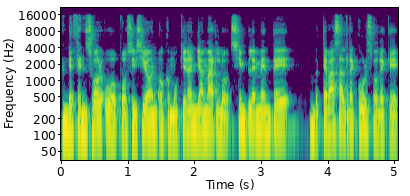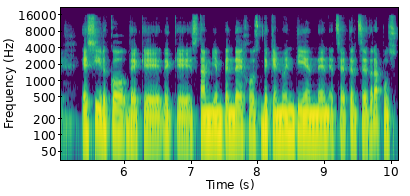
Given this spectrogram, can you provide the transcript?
defensor u oposición o como quieran llamarlo, simplemente te vas al recurso de que es circo, de que, de que están bien pendejos, de que no entienden, etcétera, etcétera, pues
